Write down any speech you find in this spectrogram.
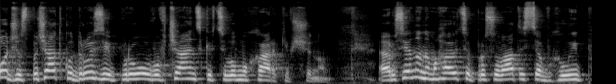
Отже, спочатку, друзі, про Вовчанське в цілому Харківщину. Е, Росіяни намагаються просуватися вглиб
